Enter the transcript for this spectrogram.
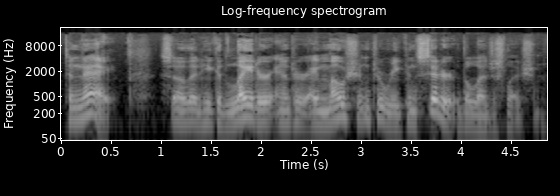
to nay so that he could later enter a motion to reconsider the legislation.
